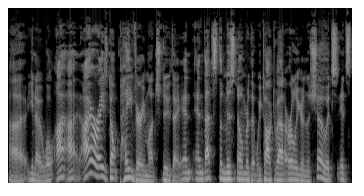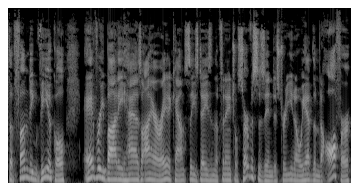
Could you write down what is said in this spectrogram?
uh, you know, well, I, I, IRAs don't pay very much, do they? And, and that's the misnomer that we talked about earlier in the show. It's, it's the funding vehicle. Everybody has IRA accounts these days in the financial services industry. You know, we have them to offer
